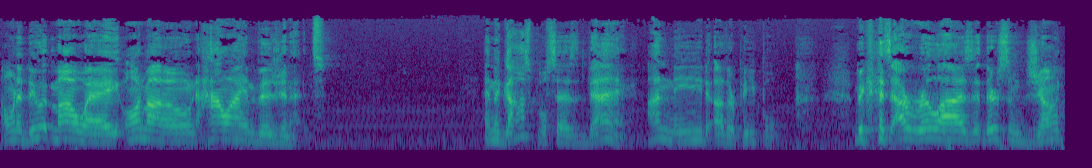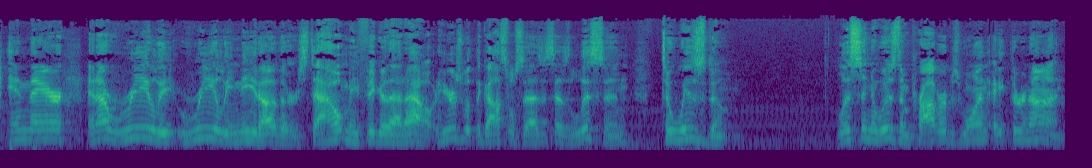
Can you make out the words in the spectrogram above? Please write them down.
I want to do it my way, on my own, how I envision it. And the gospel says, dang, I need other people. because I realize that there's some junk in there, and I really, really need others to help me figure that out. Here's what the gospel says it says, listen to wisdom. Listen to wisdom. Proverbs 1 8 through 9.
